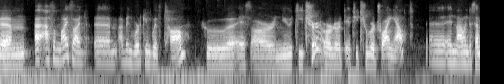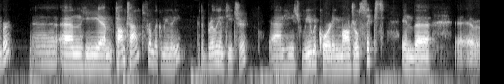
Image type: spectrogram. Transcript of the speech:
Um, as on my side, um, I've been working with Tom, who is our new teacher or a teacher we're trying out uh, now in December. Uh, and he, um, Tom Chant from the community, is a brilliant teacher, and he's re-recording module six in the uh,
